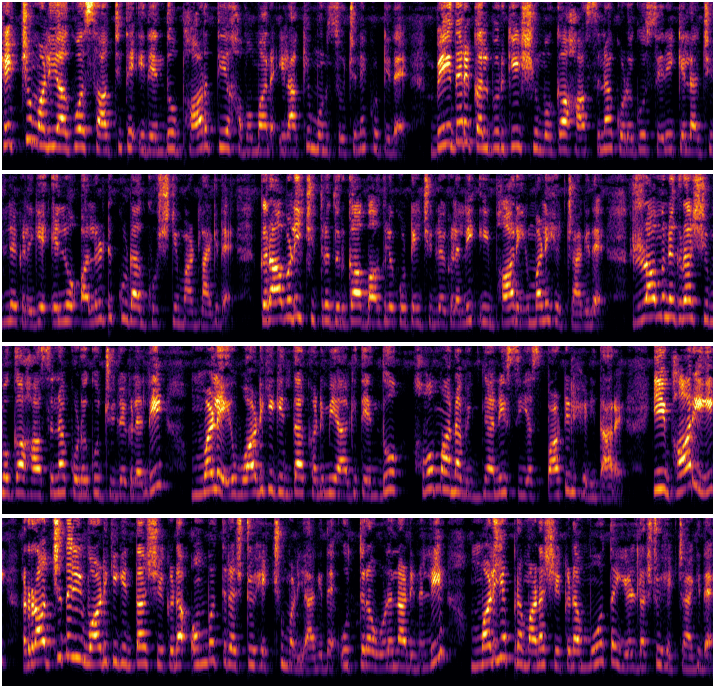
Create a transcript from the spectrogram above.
ಹೆಚ್ಚು ಮಳೆಯಾಗುವ ಸಾಧ್ಯತೆ ಇದೆ ಎಂದು ಭಾರತೀಯ ಹವಾಮಾನ ಇಲಾಖೆ ಮುನ್ಸೂಚನೆ ಕೊಟ್ಟಿದೆ. ಬೀದರ್ ಕಲಬುರಗಿ, ಶಿವಮೊಗ್ಗ, ಹಾಸನ, ಕೊಡಗು ಸೇರಿ ಕೆಲ ಜಿಲ್ಲೆಗಳಿಗೆ ಯೆಲ್ಲೋ ಅಲರ್ಟ್ ಕೂಡ ಘೋಷಣೆ ಮಾಡಲಾಗಿದೆ. ಕರಾವಳಿ, ಚಿತ್ರದುರ್ಗ, ಬಾಗಲಕೋಟೆ ಜಿಲ್ಲೆಗಳಲ್ಲಿ ಈ ಬಾರಿ ಮಳೆ ಹೆಚ್ಚಾಗಿದೆ. ರಾಮನಗರ, ಶಿವಮೊಗ್ಗ, ಹಾಸನ, ಕೊಡಗು ಜಿಲ್ಲೆಗಳಲ್ಲಿ ಮಳೆ ವಾಡಿಕೆಗಿಂತ ಕಡಿಮೆಯಾಗಿದೆ ಎಂದು ಹವಾಮಾನ ವಿಜ್ಞಾನಿ ಸಿಎಸ್ ಪಾಟೀಲ್ ಹೇಳಿದ್ದಾರೆ. ಈ ಬಾರಿ ರಾಜ್ಯದಲ್ಲಿ ವಾಡಿಕೆಗಿಂತ ಶೇಕಡಾ ಒಂಬತ್ತರಷ್ಟು ಹೆಚ್ಚು ಮಳೆಯಾಗಿದೆ. ಉತ್ತರ ಒಳನಾಡಿನಲ್ಲಿ ಮಳೆಯ ಪ್ರಮಾಣ ಶೇಕಡಾ ಮೂವತ್ತ ಏಳರಷ್ಟು ಹೆಚ್ಚಾಗಿದೆ.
